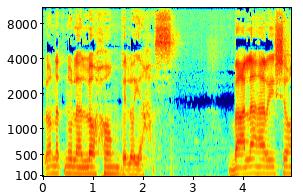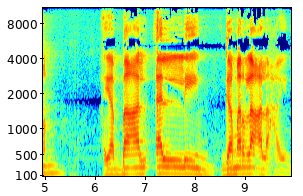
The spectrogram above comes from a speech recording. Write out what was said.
לא נתנו לה לא חום ולא יחס. בעלה הראשון היה בעל אלים, גמר לה על החיים.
